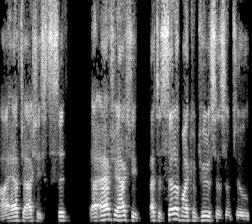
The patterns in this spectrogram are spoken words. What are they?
I have to actually sit. I actually actually have to set up my computer system to,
